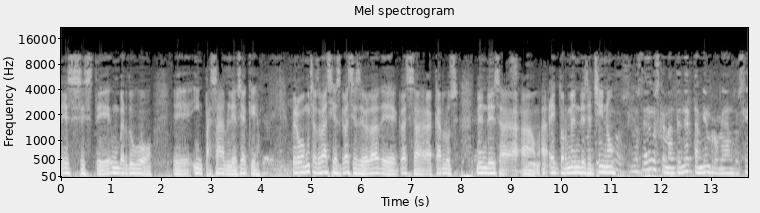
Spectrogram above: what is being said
es este un verdugo eh, impasable, o sea que, pero muchas gracias, gracias de verdad, eh, gracias a, a Carlos Méndez, a, a- a Héctor Méndez, el chino. Nos tenemos que mantener también bromeando, ¿sí?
